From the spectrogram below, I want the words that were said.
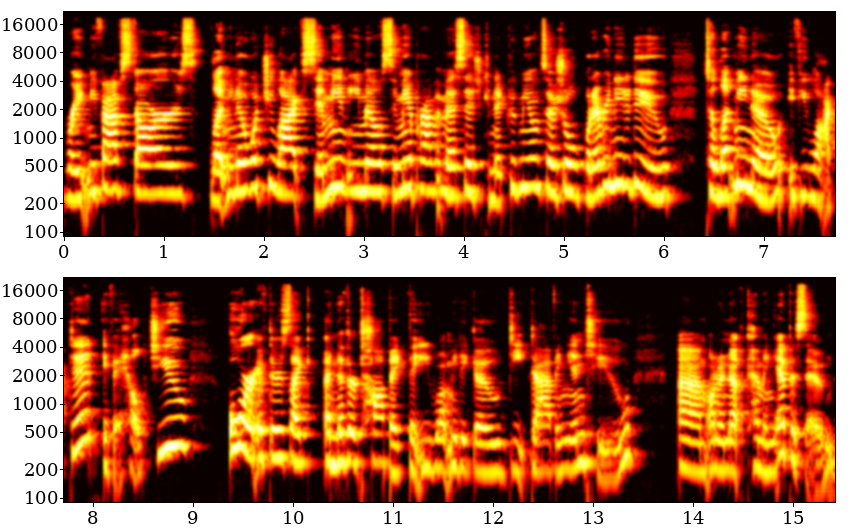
rate me five stars, let me know what you like, send me an email, send me a private message, connect with me on social, whatever you need to do to let me know if you liked it, if it helped you, or if there's like another topic that you want me to go deep diving into um, on an upcoming episode.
